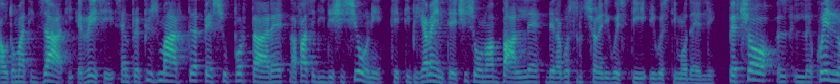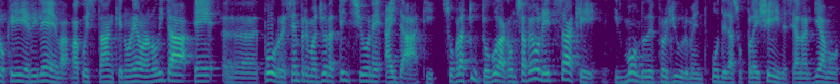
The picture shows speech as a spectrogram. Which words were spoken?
automatizzati e resi sempre più smart per supportare la fase di decisioni che tipicamente ci sono a valle della costruzione di questi, di questi modelli. Perciò l- quello che rileva, ma questa anche non è una novità, è eh, porre sempre maggiore attenzione ai dati, soprattutto con la consapevolezza che il mondo del procurement o della supply chain, se allarghiamo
